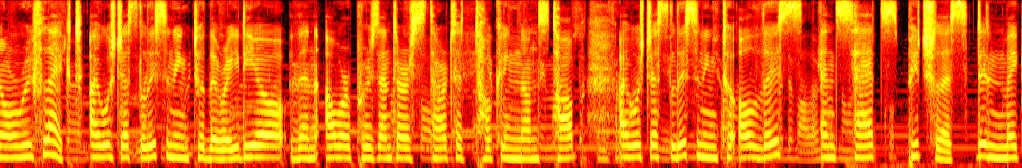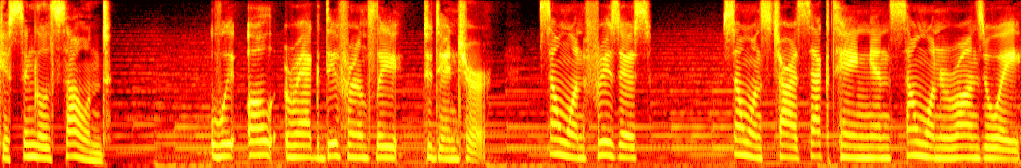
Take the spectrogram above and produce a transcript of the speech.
nor reflect. I was just listening to the radio, then our presenters started talking non-stop. I was just listening to all this and sat speechless, didn't make a single sound. We all react differently to danger. Someone freezes, someone starts acting, and someone runs away,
